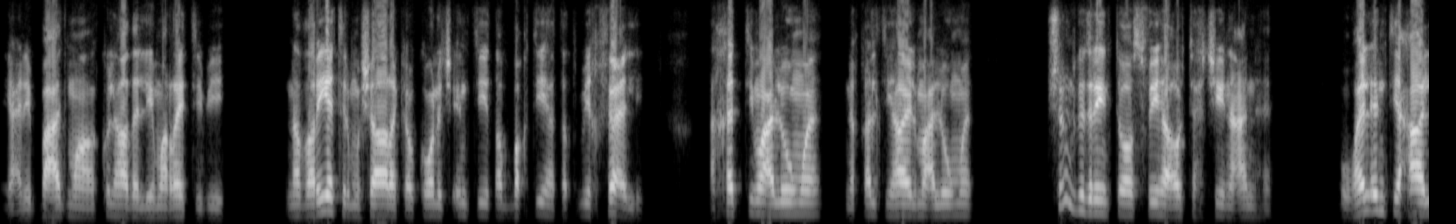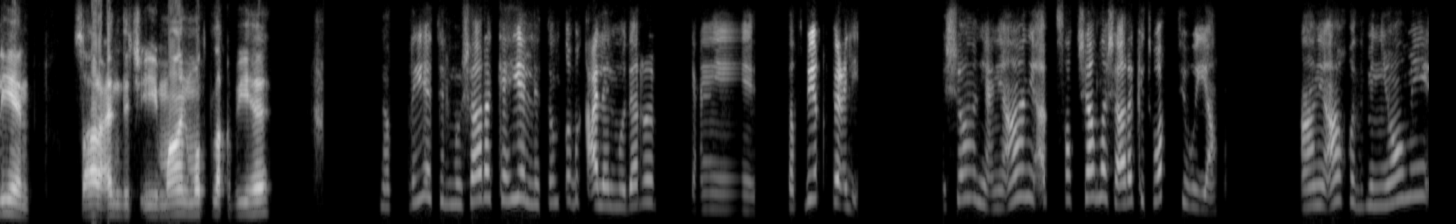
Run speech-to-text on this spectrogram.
يعني بعد ما كل هذا اللي مريتي بيه نظرية المشاركة وكونك أنت طبقتيها تطبيق فعلي أخذتي معلومة نقلتي هاي المعلومة شنو تقدرين توصفيها أو تحكين عنها؟ وهل أنت حاليا صار عندك إيمان مطلق بيها؟ نظرية المشاركة هي اللي تنطبق على المدرب يعني تطبيق فعلي. شلون؟ يعني أنا أبسط شغلة شاركت وقتي وياهم. أنا آخذ من يومي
